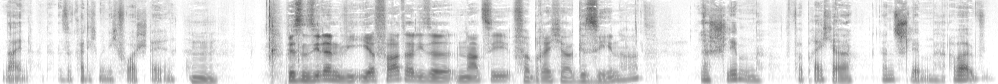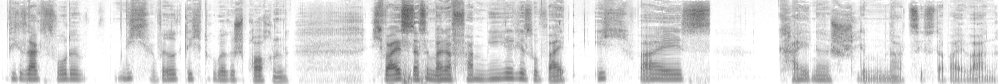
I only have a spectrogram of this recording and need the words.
nein, also kann ich mir nicht vorstellen. Hm. Wissen Sie denn, wie Ihr Vater diese Nazi-Verbrecher gesehen hat? Ja, schlimm. Verbrecher, ganz schlimm. Aber wie gesagt, es wurde nicht wirklich drüber gesprochen. Ich weiß, dass in meiner Familie, soweit ich weiß, keine schlimmen Nazis dabei waren.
